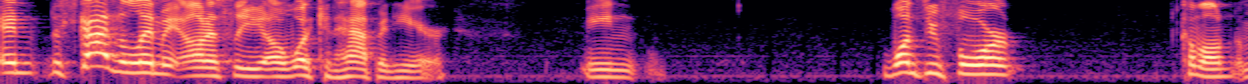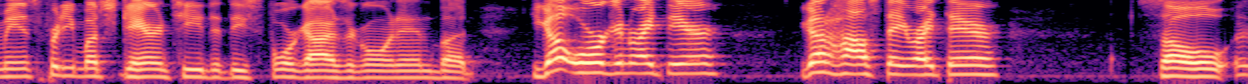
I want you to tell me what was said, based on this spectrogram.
And the sky's the limit, honestly, on what can happen here. I mean, one through four, come on. I mean, it's pretty much guaranteed that these four guys are going in. But you got Oregon right there, you got Ohio State right there. So, uh,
